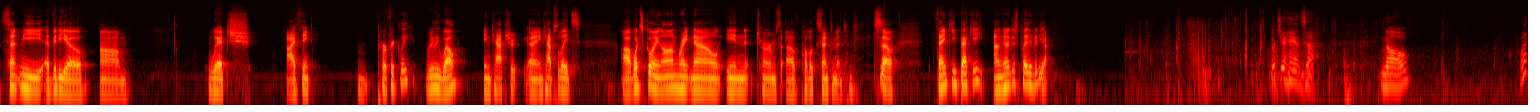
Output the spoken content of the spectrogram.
sent me a video, um, which I think perfectly, really well, encapture uh, encapsulates uh, what's going on right now in terms of public sentiment. so, thank you, Becky. I'm gonna just play the video. Put your hands up. No. What?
